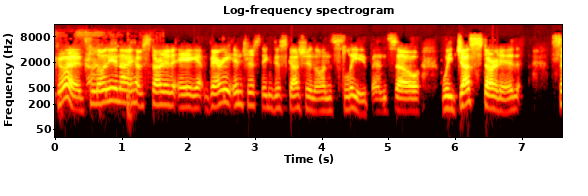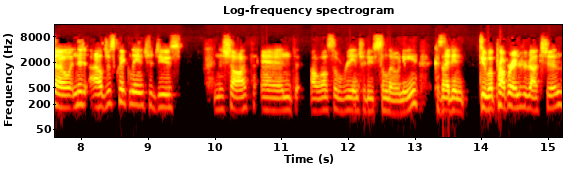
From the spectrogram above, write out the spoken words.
Good. Saloni and I have started a very interesting discussion on sleep. And so we just started. So I'll just quickly introduce Nishat and I'll also reintroduce Saloni because I didn't do a proper introduction.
